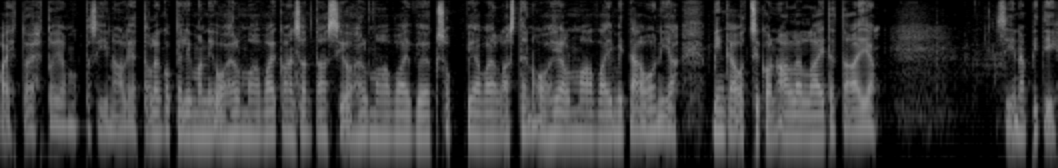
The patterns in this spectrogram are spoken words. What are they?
vaihtoehtoja, mutta siinä oli, että olenko pelimanniohjelmaa vai kansantanssiohjelmaa vai workshoppia vai lastenohjelmaa vai mitä on ja minkä otsikon alle laitetaan. Ja siinä piti,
